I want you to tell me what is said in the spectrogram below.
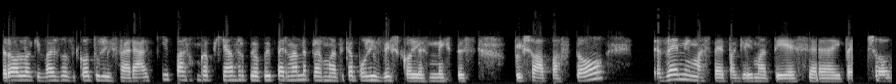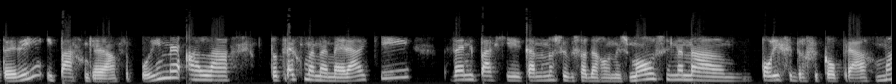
ρόλο και βάζει το δικό του λιθαράκι. Υπάρχουν κάποιοι άνθρωποι που περνάνε πραγματικά πολύ δύσκολες νύχτες πίσω από αυτό. Δεν είμαστε επαγγελματίες οι περισσότεροι. Υπάρχουν και άνθρωποι που είναι, αλλά το τρέχουμε με μεράκι. Δεν υπάρχει κανένας είδους ανταγωνισμός. Είναι ένα πολύ συντροφικό πράγμα.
